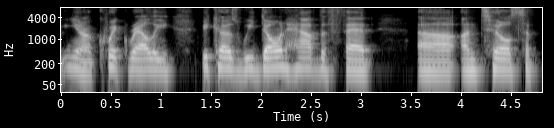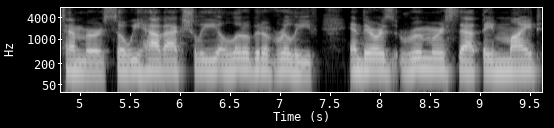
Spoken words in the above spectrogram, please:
you know quick rally because we don't have the fed uh, until September. So we have actually a little bit of relief. And there is rumors that they might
